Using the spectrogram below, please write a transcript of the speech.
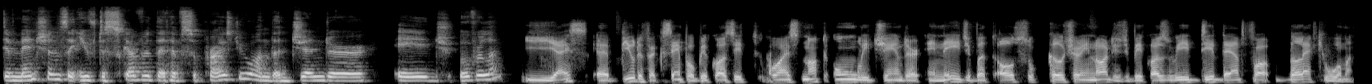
dimensions that you've discovered that have surprised you on the gender age overlap? Yes, a beautiful example because it was not only gender and age, but also culture and origin because we did that for black women.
